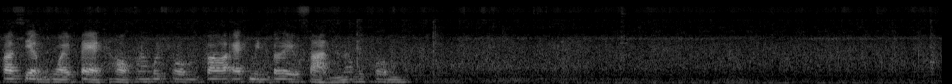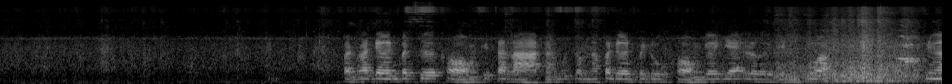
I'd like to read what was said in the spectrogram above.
พอเสี่ยงหวยแปดหกนะผู้ชม ก็แอดมินก็เลยฝันนะผู้ชม ฝันว่าเดินไปซื้อของที่ตลาดนะผู้ชมนะก็เดินไปดูของเยอะแยะเลยเห็นพวกเนื้อ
